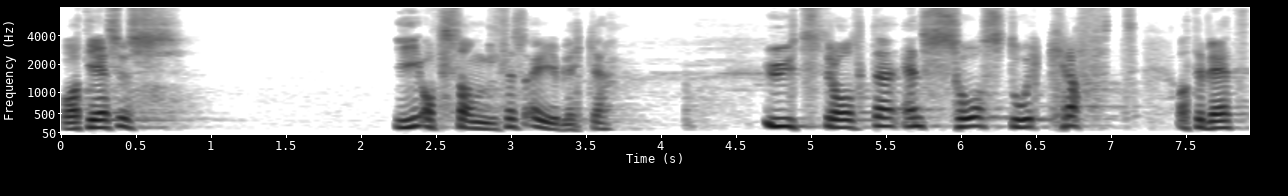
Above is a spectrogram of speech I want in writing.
Og at Jesus i oppstandelsesøyeblikket utstrålte en så stor kraft at det ble et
